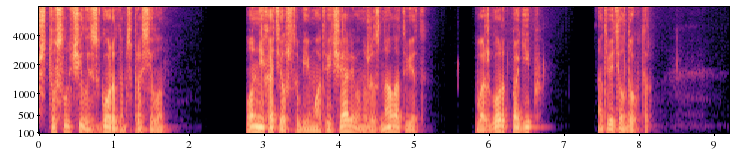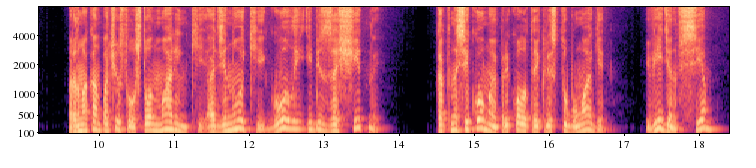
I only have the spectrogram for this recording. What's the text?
«Что случилось с городом?» — спросил он. Он не хотел, чтобы ему отвечали, он уже знал ответ. «Ваш город погиб», — ответил доктор. Радмакан почувствовал, что он маленький, одинокий, голый и беззащитный, как насекомое, приколотое к листу бумаги, виден всем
